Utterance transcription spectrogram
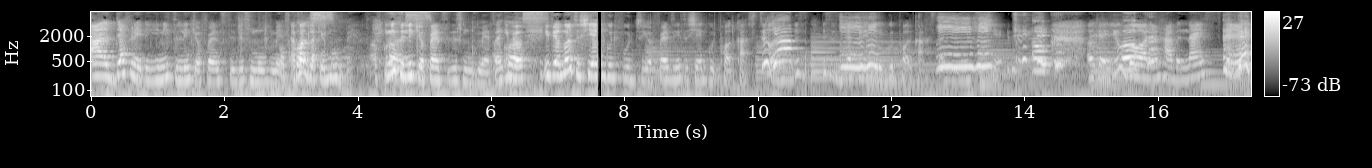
and definitely you need to link your friends to this movement. Of I call it like a movement. Of You need to link your friends to this movement. Like if you're if you're going to share good food to your friends, you need to share good podcasts too. Yup. This, this is definitely a good podcast. that you need to Mhm. share. Oh. okay, you Oh. go on and have a nice day.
